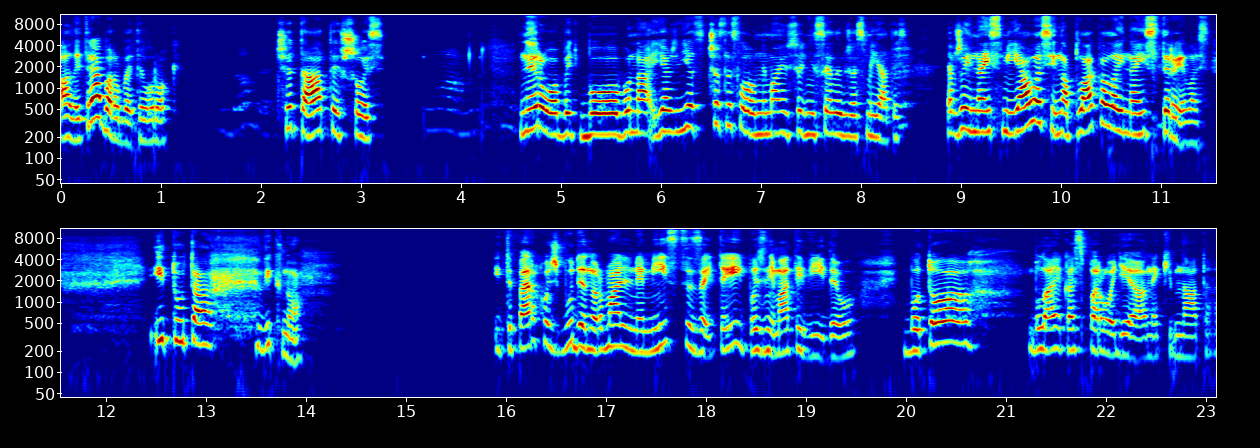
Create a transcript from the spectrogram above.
Але треба робити уроки. Читати щось. Не робить, бо вона. Я, я чесне слово, не маю сьогодні сили вже сміятись. Я вже і наісміялась, і наплакала, і наістерилась. І тут а, вікно. І тепер хоч буде нормальне місце зайти і познімати відео. Бо то була якась пародія, а не кімната.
